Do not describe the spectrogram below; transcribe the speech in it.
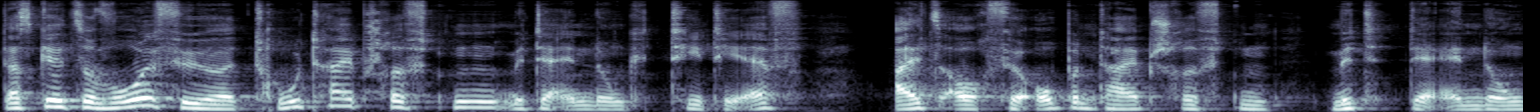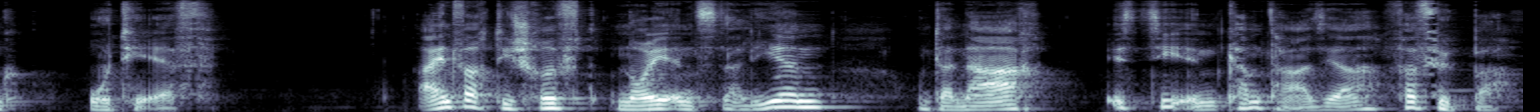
Das gilt sowohl für TrueType-Schriften mit der Endung TTF als auch für OpenType-Schriften mit der Endung OTF. Einfach die Schrift neu installieren und danach ist sie in Camtasia verfügbar.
